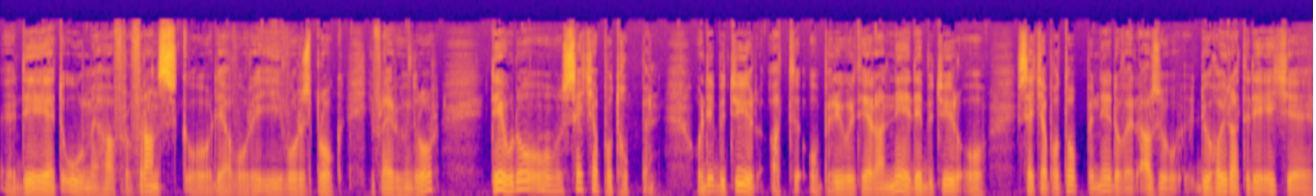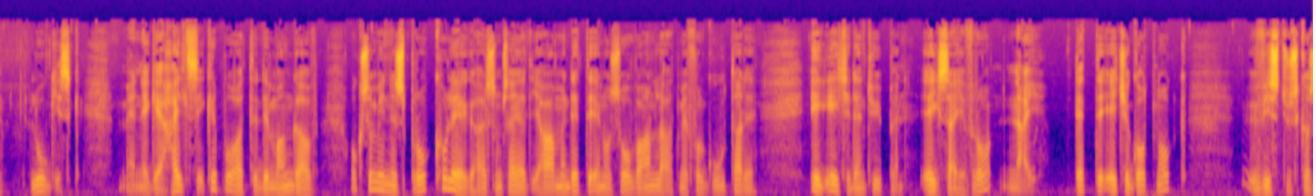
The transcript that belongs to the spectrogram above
eh, det er et ord vi har fra fransk, og det har vært i våre språk i flere hundre år. Det er jo da å sette på toppen. Og det betyr at å prioritere ned, det betyr å sette på toppen nedover. Altså, du hører at det er ikke logisk. Men jeg er helt sikker på at det er mange av også mine språkkollegaer som sier at ja, men dette er nå så vanlig at vi får godta det. Jeg er ikke den typen. Jeg sier fra nei. Dette er ikke godt nok. Hvis du skal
